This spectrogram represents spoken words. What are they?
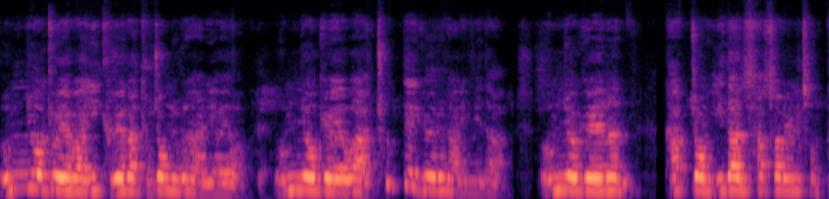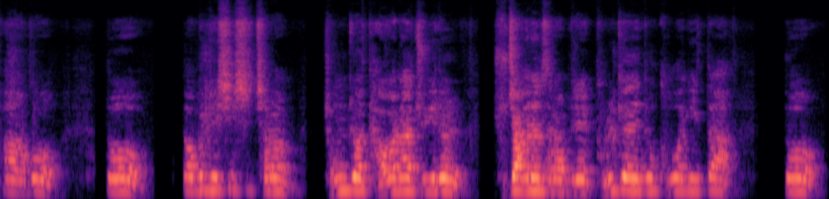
음료 교회와 이 교회가 두 종류는 아니에요. 음료 교회와 촛대교회는 아닙니다. 음료 교회는 각종 이단 사설을 전파하고 또 WCC처럼 종교 다원화주의를 주장하는 사람들의 불교에도 구원이 있다. 또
